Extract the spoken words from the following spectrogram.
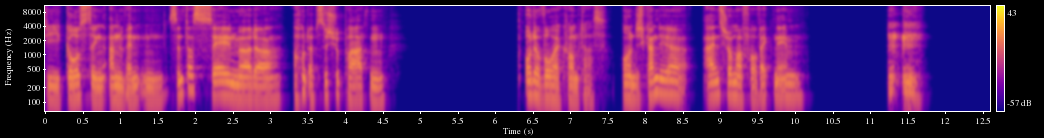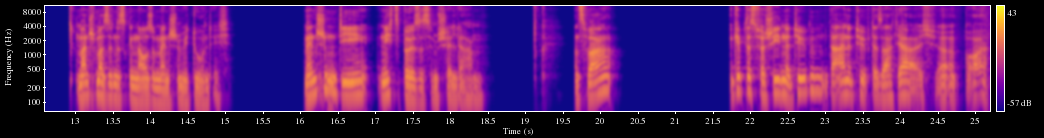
die Ghosting anwenden? Sind das Serienmörder oder Psychopathen? Oder woher kommt das? Und ich kann dir eins schon mal vorwegnehmen. Manchmal sind es genauso Menschen wie du und ich. Menschen, die nichts Böses im Schilde haben. Und zwar gibt es verschiedene Typen. Der eine Typ, der sagt, ja, ich, äh, boah,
